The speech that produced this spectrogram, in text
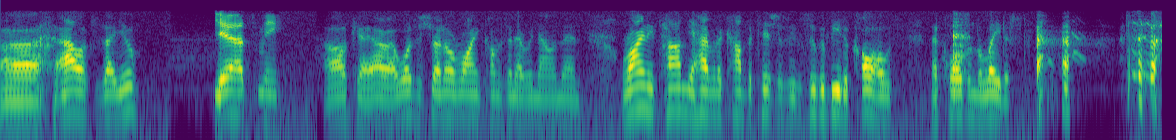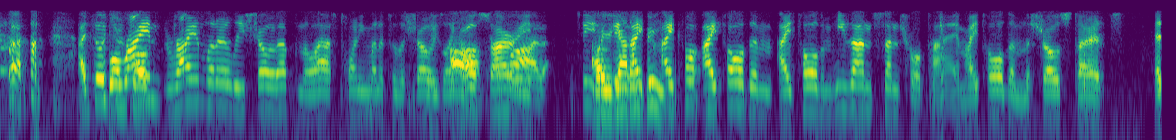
Uh, Alex, is that you? Yeah, it's me. Okay, all right. I wasn't sure. I know Ryan comes in every now and then. Ryan and Tom, you're having a competition because who could be the co-host that calls in the latest? I thought well, you were Ryan Ryan literally showed up in the last 20 minutes of the show. He's like, oh, "Oh, sorry." Come on. See, Oh, you gotta I, beat. I told I told him I told him he's on Central Time. I told him the show starts at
